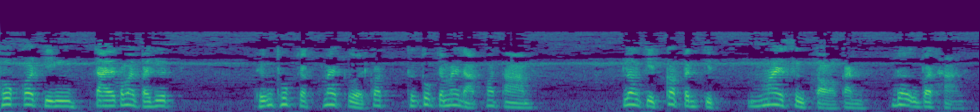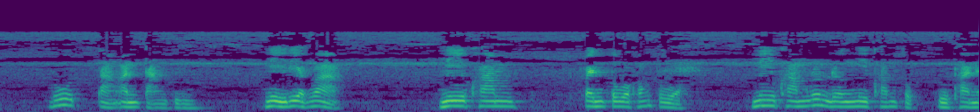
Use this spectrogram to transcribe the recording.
ทุกข์ก็จริงใจก็ไม่ไปยึด ถึงทุกข์จะไม่เกิดก็ถึงทุกข์จะไม่ดับก็ตาม เรื่องจิตก็เป็นจิตไม่สืบต่อกันด้วยอุปทาน รู้ต่างอันต่างจริง นี่เรียกว่า มีความเป็นตัวของตัว มีความรื่นเริงมีความสุขอยู่ภายใน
